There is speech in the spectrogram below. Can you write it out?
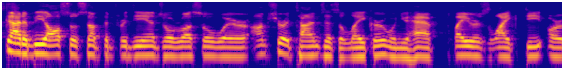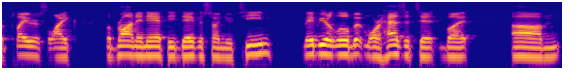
got to be also something for D'Angelo Russell, where I'm sure at times as a Laker, when you have players like D or players like LeBron and Anthony Davis on your team, maybe you're a little bit more hesitant, but um,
